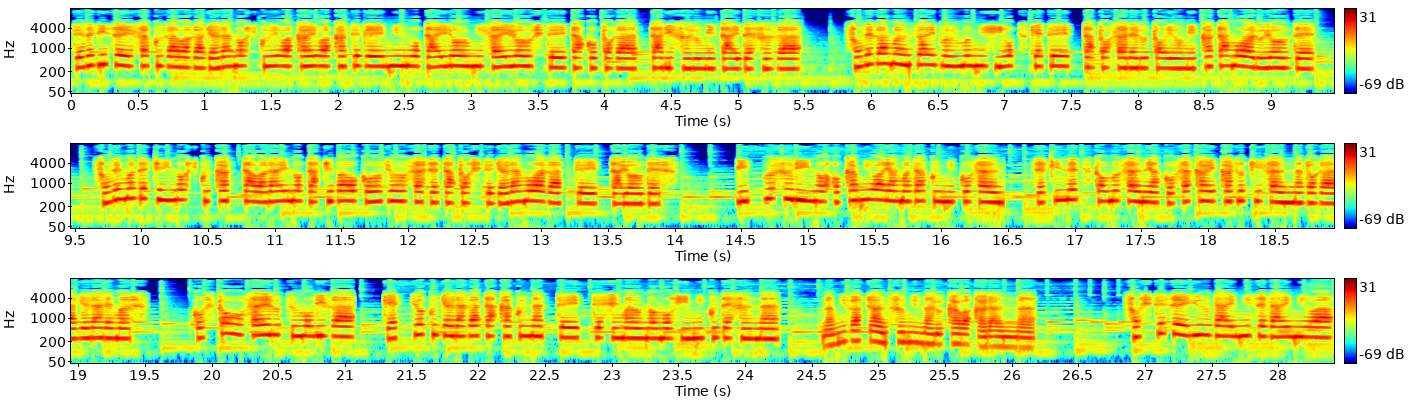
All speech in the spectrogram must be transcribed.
テレビ制作側がギャラの低い若い若手芸人を大量に採用していたことがあったりするみたいですが、それが漫才ブームに火をつけていったとされるという見方もあるようで、それまで地位の低かった笑いの立場を向上させたとしてギャラも上がっていったようです。ビッグ3の他には山田邦子さん、関根勤さんや小坂井和樹さんなどが挙げられます。コストを抑えるつもりが、結局ギャラが高くなっていってしまうのも皮肉ですな。何がチャンスになるかわからんな。そして声優第2世代には、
